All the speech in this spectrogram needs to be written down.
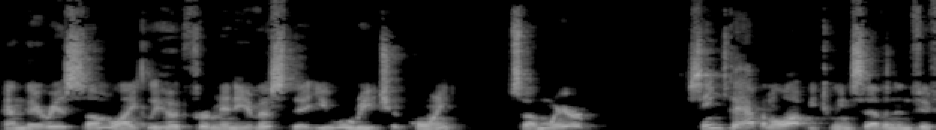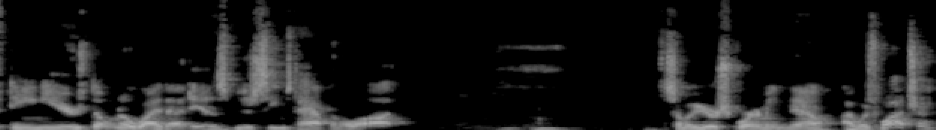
And there is some likelihood for many of us that you will reach a point somewhere. Seems to happen a lot between 7 and 15 years. Don't know why that is, but it seems to happen a lot. Some of you are squirming now. I was watching.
